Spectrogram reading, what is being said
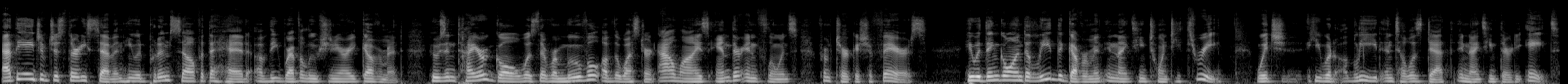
At the age of just 37, he would put himself at the head of the revolutionary government, whose entire goal was the removal of the Western Allies and their influence from Turkish affairs. He would then go on to lead the government in 1923, which he would lead until his death in 1938.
